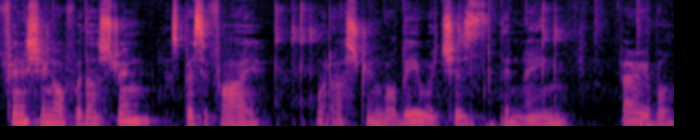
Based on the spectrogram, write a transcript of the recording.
finishing off with our string, specify what our string will be, which is the name variable.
